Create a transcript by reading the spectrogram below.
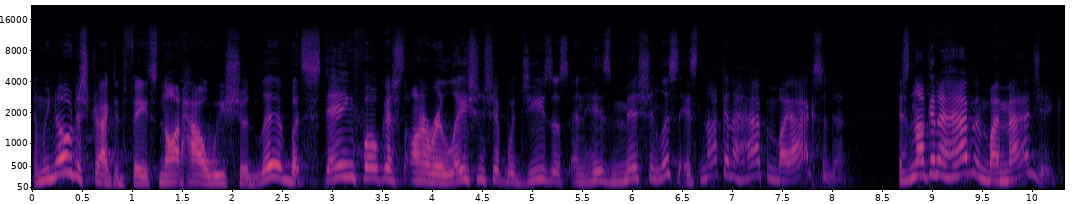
And we know distracted faith's not how we should live, but staying focused on a relationship with Jesus and his mission, listen, it's not going to happen by accident. It's not going to happen by magic.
